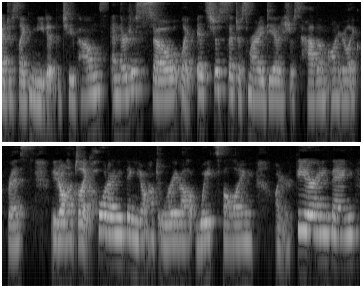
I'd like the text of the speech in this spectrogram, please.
I just like needed the two pounds and they're just so like, it's just such a smart idea to just have them on your like wrists. You don't have to like hold anything. You don't have to worry about weights falling on your feet or anything.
